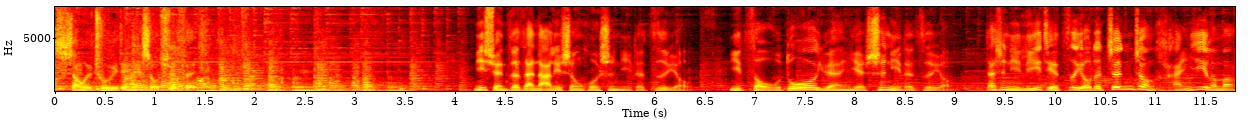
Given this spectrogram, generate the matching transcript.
稍微出一点点手续费。你选择在哪里生活是你的自由，你走多远也是你的自由。但是你理解自由的真正含义了吗？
